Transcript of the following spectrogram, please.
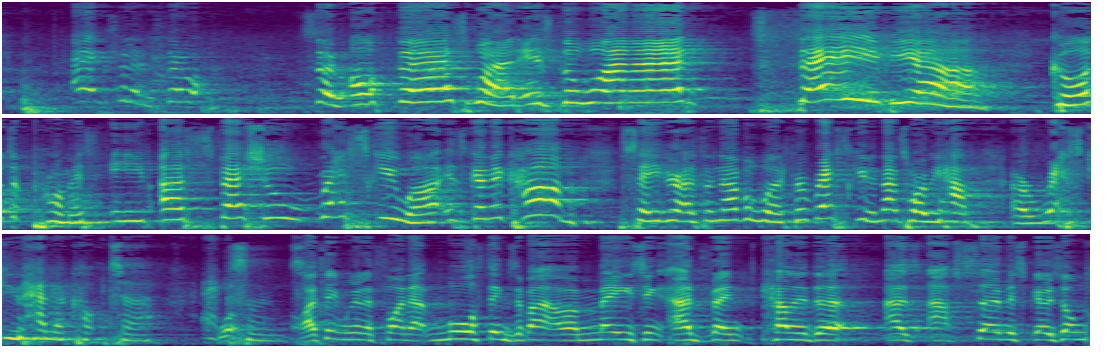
Excellent. So, so our first word is the word Saviour. God promised Eve a special rescuer is going to come. Saviour is another word for rescue, and that's why we have a rescue helicopter. Excellent. Well, I think we're going to find out more things about our amazing Advent calendar as our service goes on.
